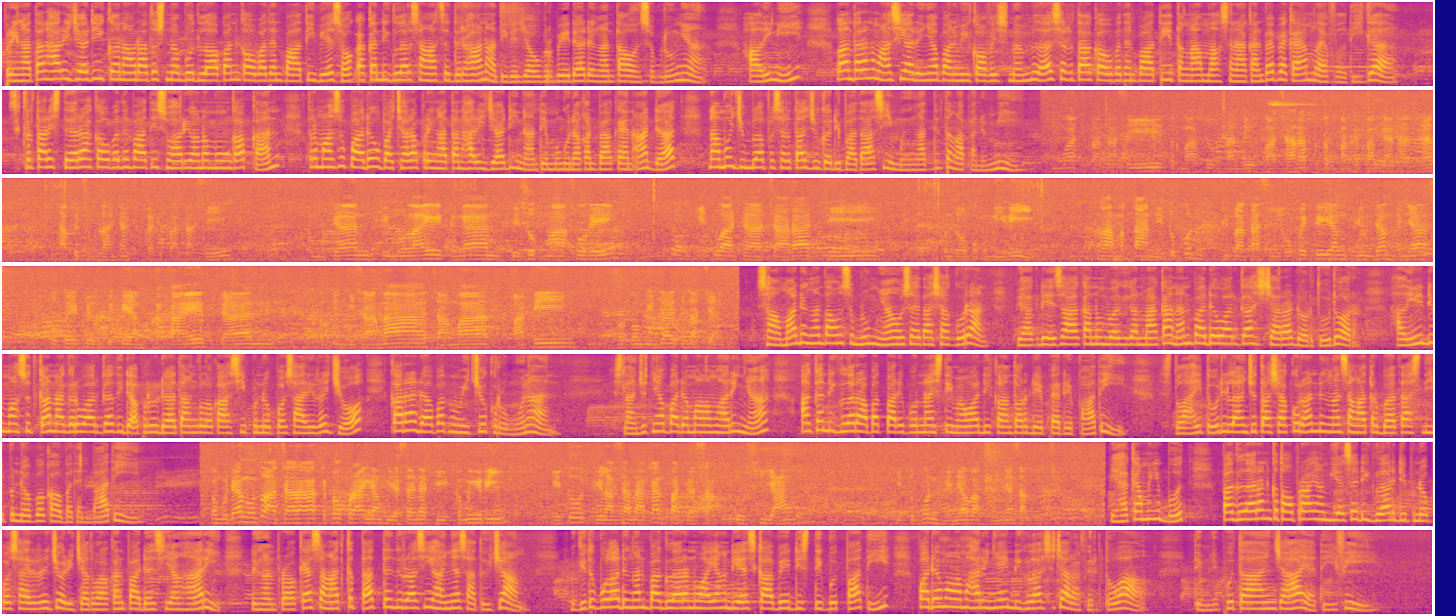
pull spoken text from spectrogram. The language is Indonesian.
Peringatan hari jadi ke-698 Kabupaten Pati besok akan digelar sangat sederhana, tidak jauh berbeda dengan tahun sebelumnya. Hal ini lantaran masih adanya pandemi COVID-19 serta Kabupaten Pati tengah melaksanakan PPKM level 3. Sekretaris Daerah Kabupaten Pati Suharyono mengungkapkan, termasuk pada upacara peringatan hari jadi nanti menggunakan pakaian adat, namun jumlah peserta juga dibatasi mengingat di tengah pandemi. Dibatasi, termasuk nanti upacara tetap pakai pakaian adat, tapi jumlahnya juga dibatasi. Kemudian dimulai dengan besok sore itu ada acara di Pendopo Kemiri. Selamatan itu pun dibatasi. OPD yang diundang hanya OPD OPD yang terkait dan petinggi sana camat Pati Forkombinda itu saja sama dengan tahun sebelumnya, usai tasyakuran, pihak desa akan membagikan makanan pada warga secara door to door. Hal ini dimaksudkan agar warga tidak perlu datang ke lokasi pendopo Sari Rejo karena dapat memicu kerumunan. Selanjutnya pada malam harinya akan digelar rapat paripurna istimewa di kantor DPRD Pati. Setelah itu dilanjut tasyakuran dengan sangat terbatas di pendopo Kabupaten Pati. Kemudian untuk acara ketoprak yang biasanya di Kemiri itu dilaksanakan pada Sabtu siang itu pun hanya waktunya satu jam. Pihak yang menyebut, pagelaran ketoprak yang biasa digelar di Pendopo Sari Rejo dijadwalkan pada siang hari dengan prokes sangat ketat dan durasi hanya satu jam. Begitu pula dengan pagelaran wayang di SKB Disdikbud Pati pada malam harinya yang digelar secara virtual. Tim Liputan Cahaya TV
